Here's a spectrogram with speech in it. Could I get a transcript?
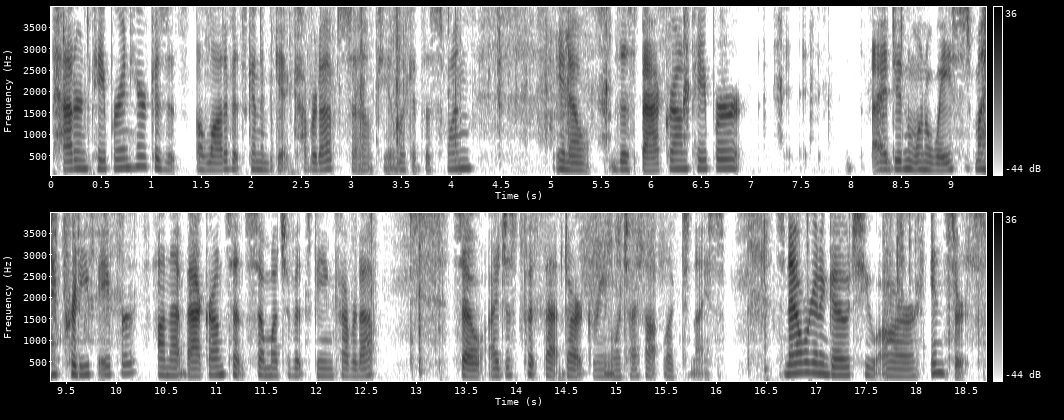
pattern paper in here because it's a lot of it's going to get covered up. So if you look at this one, you know, this background paper, I didn't want to waste my pretty paper on that background since so much of it's being covered up. So I just put that dark green, which I thought looked nice. So now we're going to go to our inserts.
